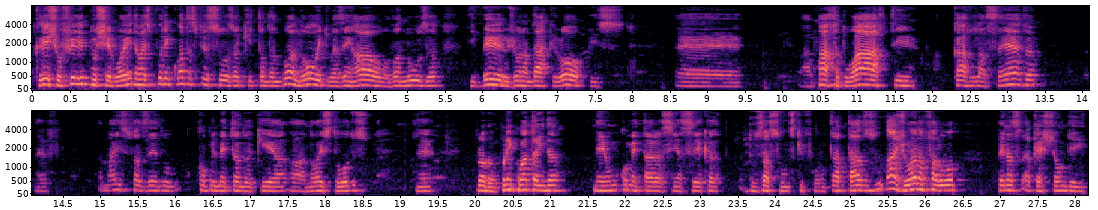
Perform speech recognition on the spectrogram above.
Cristian, o Felipe não chegou ainda, mas por enquanto as pessoas aqui estão dando boa noite, o Eisenhower, Vanusa Ribeiro, Joana Dark Lopes, é, a Marta Duarte, Carlos Lacerda, né, mas fazendo cumprimentando aqui a, a nós todos, né? Por enquanto ainda nenhum comentário assim acerca dos assuntos que foram tratados. A Joana falou apenas a questão de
